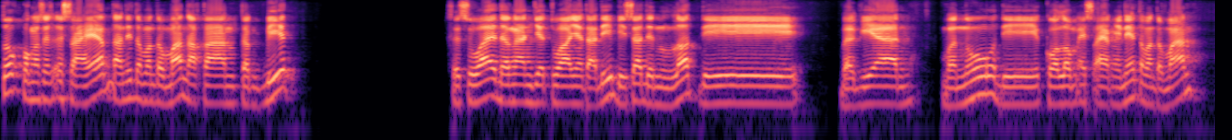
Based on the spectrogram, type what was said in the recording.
Untuk proses SHR nanti teman-teman akan terbit sesuai dengan jadwalnya tadi bisa download di bagian menu di kolom SHR ini teman-teman.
